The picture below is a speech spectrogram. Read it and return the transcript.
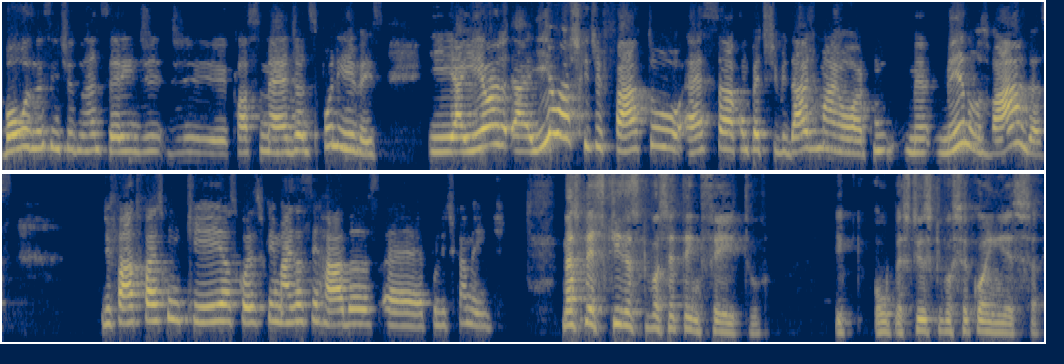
boas nesse sentido, né, de serem de, de classe média disponíveis. E aí eu, aí eu acho que, de fato, essa competitividade maior, com me, menos vagas, de fato faz com que as coisas fiquem mais acirradas é, politicamente. Nas pesquisas que você tem feito, ou pesquisas que você conheça,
